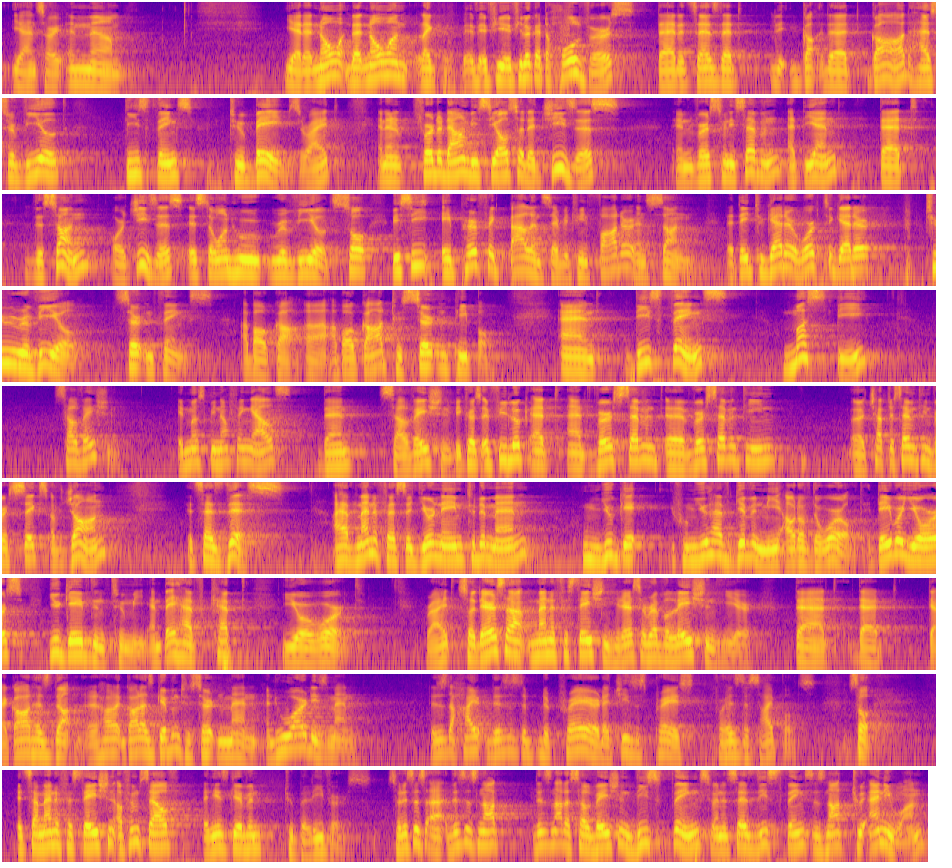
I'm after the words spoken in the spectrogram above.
yeah, I'm sorry, in um, yeah, that no one, that no one like if, you if you look at the whole verse, that it says that God, that God has revealed these things to babes, right? And then further down, we see also that Jesus, in verse 27 at the end, that the Son, or Jesus, is the one who revealed. So we see a perfect balance there between Father and Son, that they together work together to reveal certain things about God, uh, about God to certain people. And these things must be salvation. It must be nothing else than salvation. Because if you look at, at verse, seven, uh, verse 17, uh, chapter 17, verse 6 of John, it says this I have manifested your name to the man whom you, gave, whom you have given me out of the world. They were yours, you gave them to me, and they have kept your word. Right? So there's a manifestation here, there's a revelation here that, that, that God has done, that God has given to certain men. And who are these men? This is, the, high, this is the, the prayer that Jesus prays for his disciples. So it's a manifestation of himself that he has given to believers. So this is, a, this is not this is not a salvation. These things, when it says these things, is not to anyone,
